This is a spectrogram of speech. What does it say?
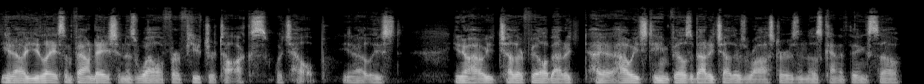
you know, you lay some foundation as well for future talks, which help, you know, at least, you know, how each other feel about it, how each team feels about each other's rosters and those kind of things. So,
